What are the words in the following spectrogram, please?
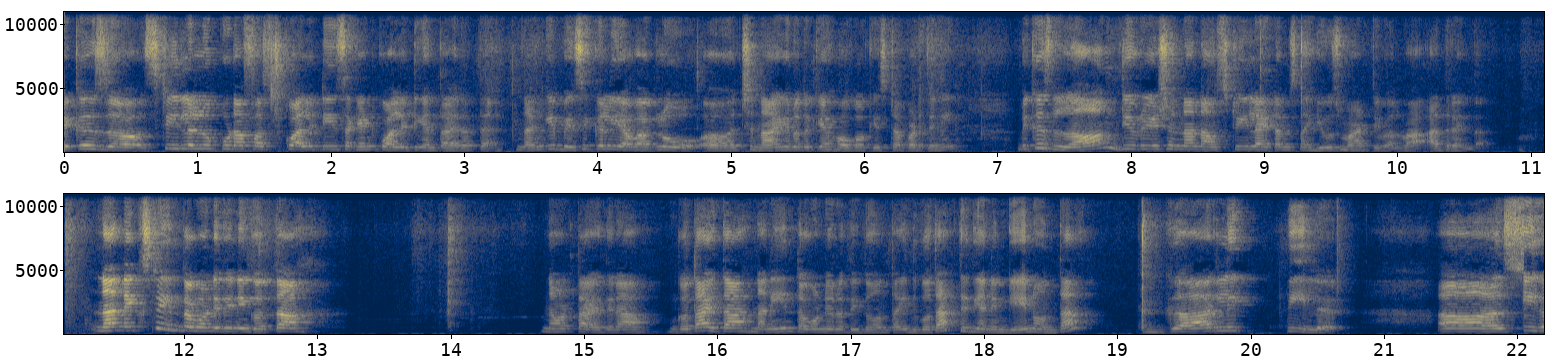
ಬಿಕಾಸ್ ಸ್ಟೀಲಲ್ಲೂ ಕೂಡ ಫಸ್ಟ್ ಕ್ವಾಲಿಟಿ ಸೆಕೆಂಡ್ ಕ್ವಾಲಿಟಿ ಅಂತ ಇರುತ್ತೆ. ನನಗೆ ಬೇಸಿಕಲಿ ಯಾವಾಗಲೂ ಚೆನ್ನಾಗಿರೋದಕ್ಕೆ ಹೋಗೋಕೆ ಇಷ್ಟಪಡ್ತೀನಿ. ಬಿಕಾಸ್ ಲಾಂಗ್ ಡ್ಯೂರೇಷನ್ನ ನಾವು ಸ್ಟೀಲ್ ಐಟಮ್ಸ್ನ ಯೂಸ್ ಮಾಡ್ತೀವಲ್ವಾ ಅದರಿಂದ. ನಾನು ನೆಕ್ಸ್ಟ್ ಏನು ತಗೊಂಡಿದ್ದೀನಿ ಗೊತ್ತಾ? ನೋಡ್ತಾ ಇದ್ದೀರಾ? ಗೊತ್ತಾಯ್ತಾ? ನಾನು ಏನು ತಗೊಂಡಿರೋದು ಇದು ಅಂತ? ಇದು ಗೊತ್ತಾಗ್ತಿದ್ಯಾ ನಿಮ್ಗೆ ಏನು ಅಂತ? ಗಾರ್ಲಿಕ್ ಪೀಲರ್ ಈಗ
